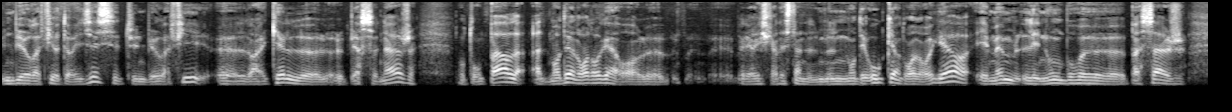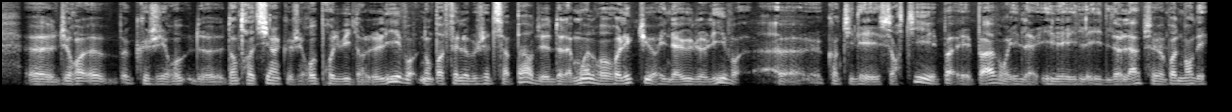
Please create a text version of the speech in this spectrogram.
une biographie autorisée, c'est une biographie euh, dans laquelle le, personnage dont on parle a demandé un droit de regard. Or, le, Valéry Giscard ne demandait aucun droit de regard et même les nombreux passages euh, durant, euh, que j'ai d'entretien que j'ai reproduits dans le livre n'ont pas fait l'objet de sa part de, la moindre relecture. Il a eu le livre euh, quand il est sorti et pas, et pas avant. Il, il, l'a absolument pas demandé.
